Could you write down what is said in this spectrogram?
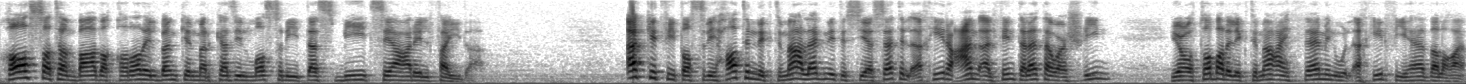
خاصة بعد قرار البنك المركزي المصري تثبيت سعر الفايدة. أكد في تصريحات ان اجتماع لجنة السياسات الأخير عام 2023 يعتبر الاجتماع الثامن والأخير في هذا العام.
